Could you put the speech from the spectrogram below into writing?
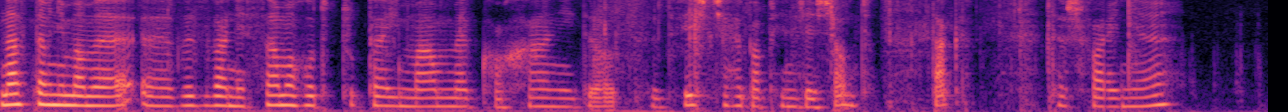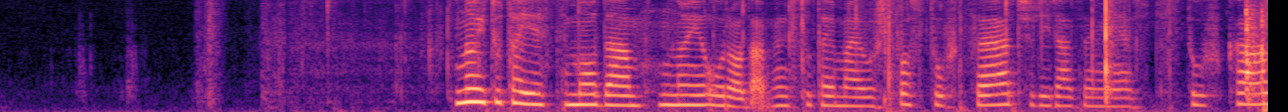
Następnie mamy e, wyzwanie samochód. Tutaj mamy, kochani drodzy, 200 chyba 50. Tak, też fajnie. No i tutaj jest moda, no i uroda, więc tutaj ma już po stówce, czyli razem jest stówka.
